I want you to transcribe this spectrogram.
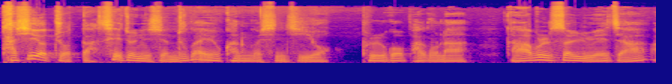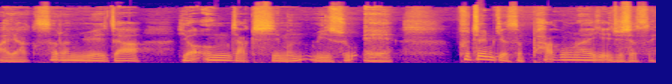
다시 여쭈었다. 세존이시여 누가 애욕하는 것인지요. 불고파구나 가불설 유해자 아약설한 유해자 여응작심은 위수애 부처님께서 파구나에게 이르셨어요.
